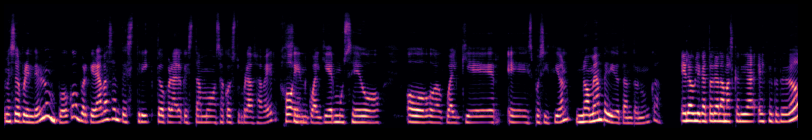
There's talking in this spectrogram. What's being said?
me sorprendieron un poco porque era bastante estricto para lo que estamos acostumbrados a ver. Jo, Sí. En cualquier museo o cualquier eh, exposición no me han pedido tanto nunca. Era obligatoria la mascarilla FPP2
